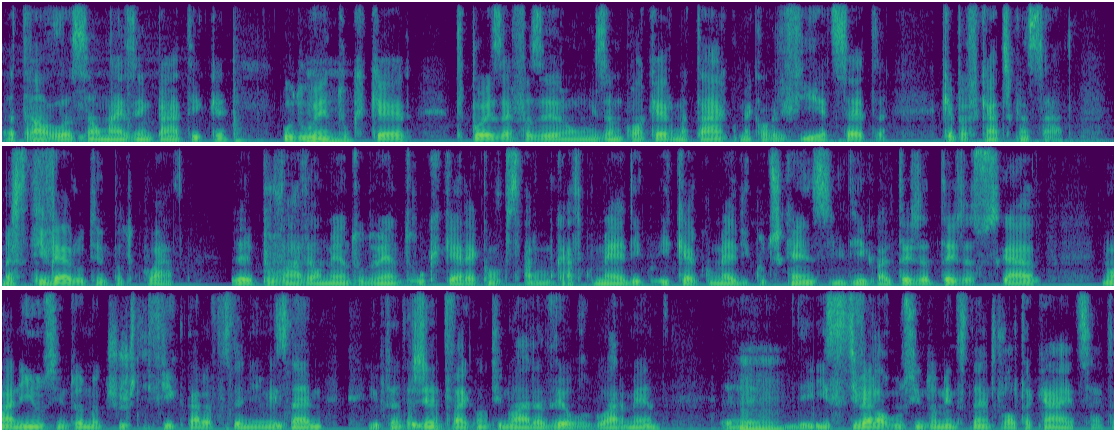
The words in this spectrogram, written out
a tal relação mais empática, o doente Uhum. o que quer depois é fazer um exame qualquer, uma TAC, uma ecografia, etc., que é para ficar descansado. Mas se tiver o tempo adequado, eh, provavelmente o doente o que quer é conversar um bocado com o médico e quer que o médico descanse e lhe diga: olha, esteja, esteja sossegado, não há nenhum sintoma que justifique estar a fazer nenhum exame e, portanto, a gente vai continuar a vê-lo regularmente Uhum. E se tiver algum sintoma interessante, volta cá, etc.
